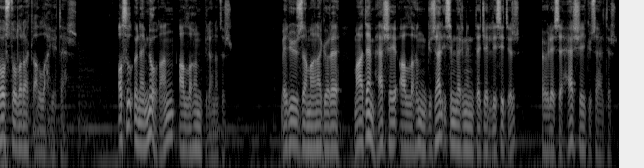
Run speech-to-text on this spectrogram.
Dost olarak Allah yeter. Asıl önemli olan Allah'ın planıdır. Bediüzzaman'a göre madem her şey Allah'ın güzel isimlerinin tecellisidir, öyleyse her şey güzeldir.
